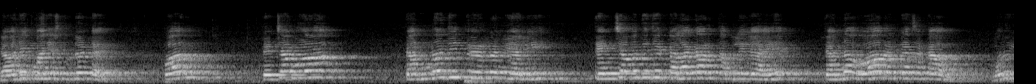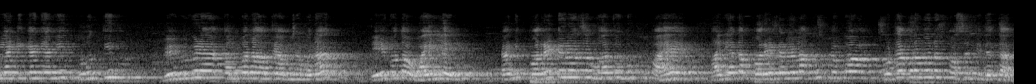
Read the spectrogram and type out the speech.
हे अनेक माझे स्टुडंट आहेत. पण त्याच्यामुळं त्यांना जी प्रेरणा मिळाली त्यांच्यामध्ये जे कलाकार जपलेले आहेत त्यांना वर आणण्याचं काम. म्हणून या ठिकाणी आम्ही दोन तीन वेगवेगळ्या कल्पना होत्या आमच्या मनात. एक होता वाईल्ड लाईफ कारण की पर्यटनाचं महत्त्व खूप आहे आणि आता पर्यटनाला खूप लोक मोठ्या प्रमाणात पसंती देतात.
